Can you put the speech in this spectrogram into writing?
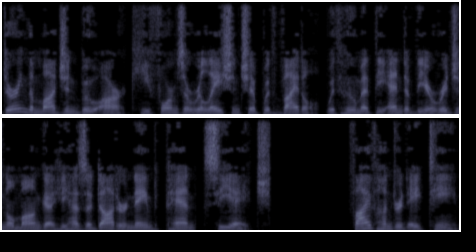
During the Majin Buu arc he forms a relationship with Videl, with whom at the end of the original manga he has a daughter named Pan, ch. 518.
